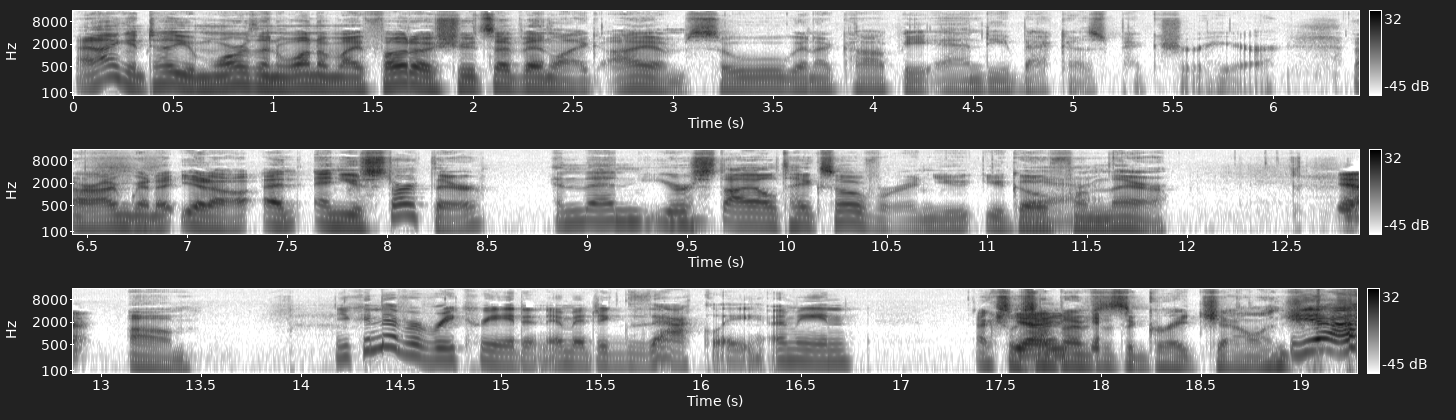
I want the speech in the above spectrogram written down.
and I can tell you more than one of my photo shoots. I've been like, I am so gonna copy Andy Becca's picture here, or I'm gonna, you know, and and you start there, and then your style takes over, and you you go Yeah. from there. yeah. Um, you can never recreate an image exactly. I mean, Actually, Yeah, sometimes it's a great challenge. yeah.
